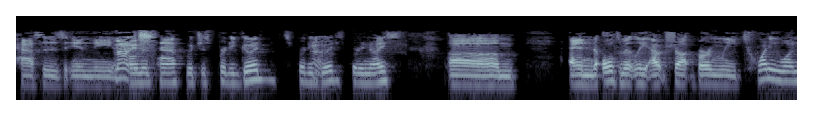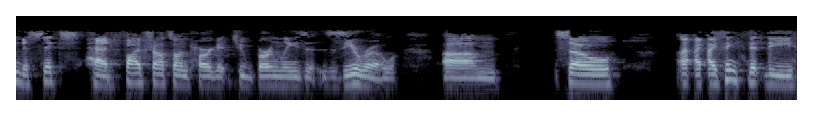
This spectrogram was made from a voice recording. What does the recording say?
passes in the Nice. opponent's half, which is pretty good. It's pretty Yeah. good. It's pretty nice. Um, and ultimately outshot Burnley 21 to 6, had five shots on target to Burnley's zero. Um, so I, I think that the,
